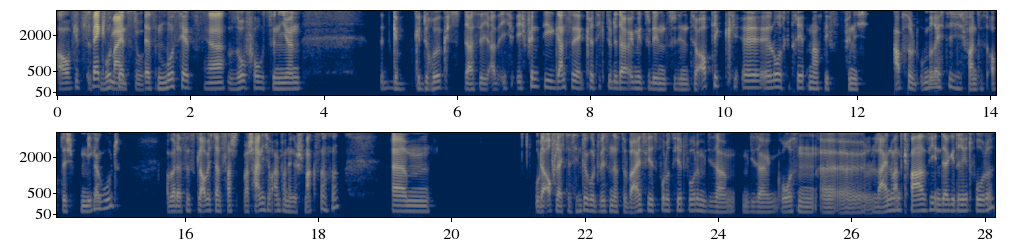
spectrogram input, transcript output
auf. Gezweckt, meinst jetzt, du? Es muss jetzt ja. so funktionieren, ge gedrückt, dass ich, also ich, ich finde die ganze Kritik, die du da irgendwie zu den, zu den, zur Optik äh, losgetreten hast, die finde ich absolut unberechtigt. Ich fand es optisch mega gut. Aber das ist, glaube ich, dann wahrscheinlich auch einfach eine Geschmackssache. Ähm, oder auch vielleicht das Hintergrundwissen, dass du weißt, wie es produziert wurde, mit dieser, mit dieser großen äh, äh, Leinwand quasi, in der gedreht wurde.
